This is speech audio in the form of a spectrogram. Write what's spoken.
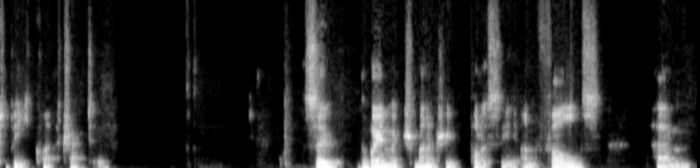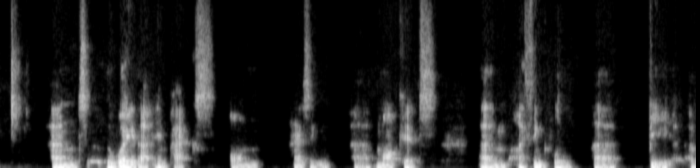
to be quite attractive. So the way in which monetary policy unfolds um, and the way that impacts on housing uh, markets, um, I think will uh, be a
